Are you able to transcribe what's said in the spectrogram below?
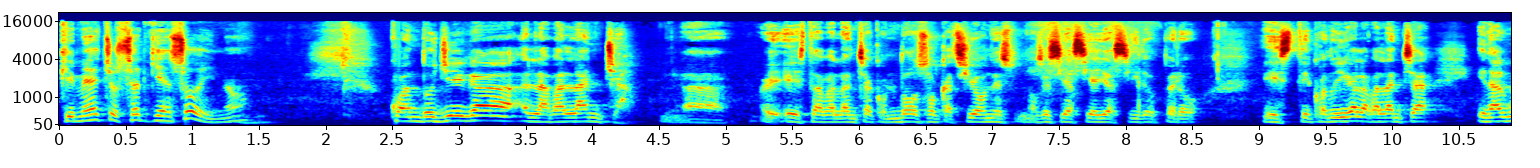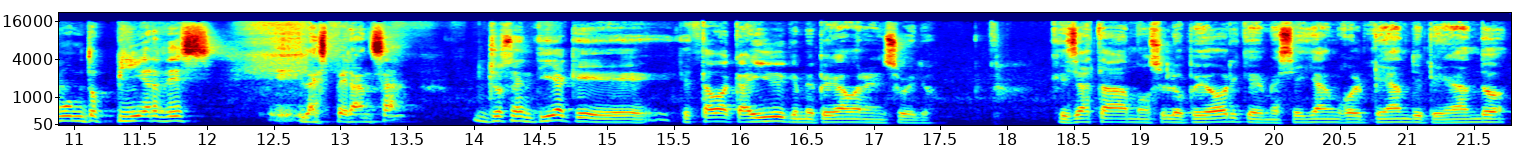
que me ha hecho ser quien soy, ¿no? Cuando llega la avalancha, la- esta avalancha con dos ocasiones, no sé si así haya sido, pero este, cuando llega la avalancha, ¿en algún momento pierdes eh, la esperanza? Yo sentía que, que estaba caído y que me pegaban en el suelo. Que ya estábamos lo peor y que me seguían golpeando y pegando.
